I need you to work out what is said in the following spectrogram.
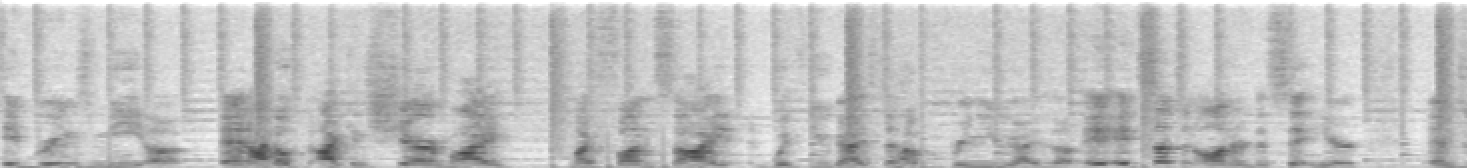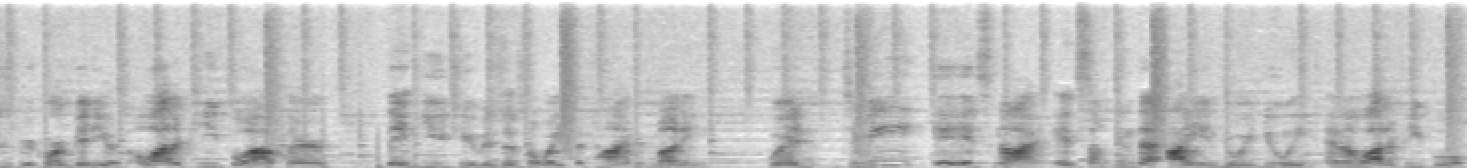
it brings me up. And I hope I can share my my fun side with you guys to help bring you guys up. It, it's such an honor to sit here and just record videos. A lot of people out there think YouTube is just a waste of time and money. When, to me, it, it's not. It's something that I enjoy doing, and a lot of people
